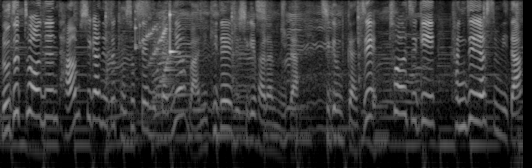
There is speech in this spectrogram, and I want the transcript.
로드 투어는 다음 시간에도 계속되니까요. 많이 기대해 주시기 바랍니다. 지금까지 투어지기 강재였습니다.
